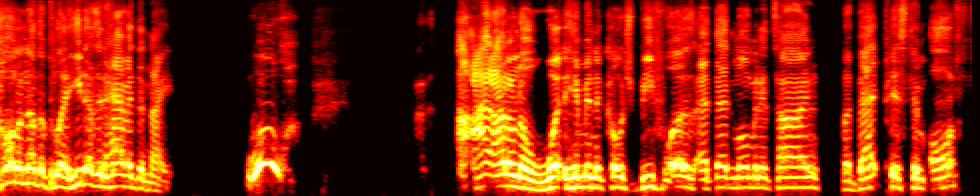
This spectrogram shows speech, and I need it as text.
call another play. He doesn't have it tonight. Woo! I, I don't know what him and the coach beef was at that moment in time, but that pissed him off.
